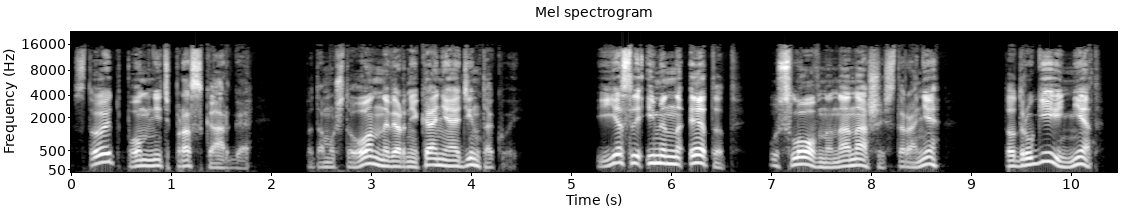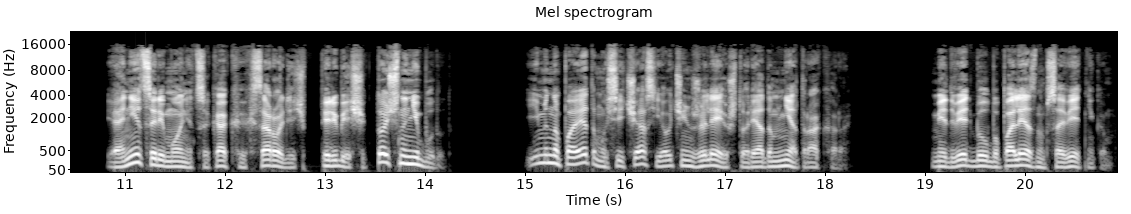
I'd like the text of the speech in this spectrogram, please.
Стоит помнить про Скарга, потому что он наверняка не один такой. И если именно этот, условно, на нашей стороне, то другие нет, и они церемониться, как их сородич-перебежчик, точно не будут. Именно поэтому сейчас я очень жалею, что рядом нет Ракхара. Медведь был бы полезным советником,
